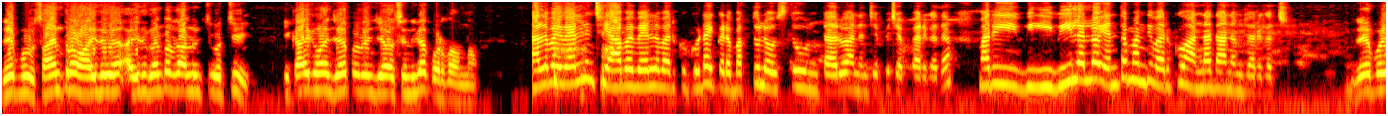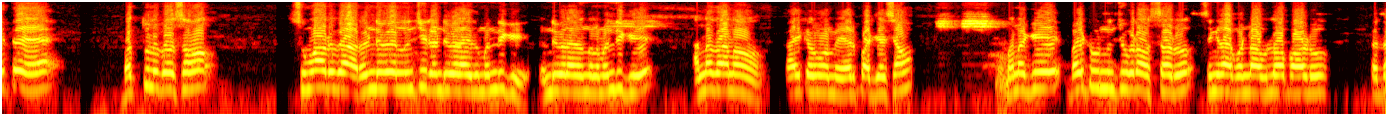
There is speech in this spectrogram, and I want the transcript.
రేపు సాయంత్రం ఐదు ఐదు గంటల నుంచి వచ్చి ఈ కార్యక్రమాన్ని జయప్రదం చేయాల్సిందిగా కోరుతా ఉన్నాం. నలభై వేల నుంచి యాభై వేల వరకు కూడా ఇక్కడ భక్తులు వస్తూ ఉంటారు అని చెప్పి చెప్పారు కదా. మరి వీ- వీళ్ళల్లో ఎంత మంది వరకు అన్నదానం జరగచ్చు? రేపైతే భక్తుల కోసం సుమారుగా రెండు వేల నుంచి రెండు వేల ఐదు మందికి రెండు వేల ఐదు వందల మందికి అన్నదానం కార్యక్రమం మేము ఏర్పాటు చేశాం. మనకి బయట ఊరు నుంచి కూడా వస్తారు. సింగరాకొండ ఉల్లోపాడు పెద్ద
